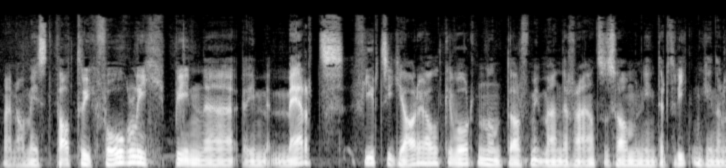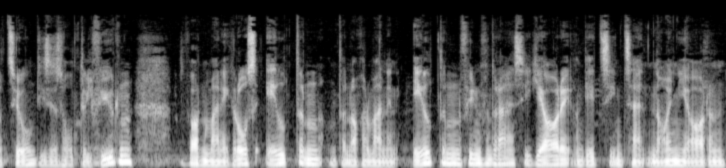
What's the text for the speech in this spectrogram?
Mein Name ist Patrick Vogel. Ich bin äh, im März 40 Jahre alt geworden und darf mit meiner Frau zusammen in der dritten Generation dieses Hotel führen. Das waren meine Großeltern und dann nachher meinen Eltern 35 Jahre und jetzt sind seit neun Jahren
